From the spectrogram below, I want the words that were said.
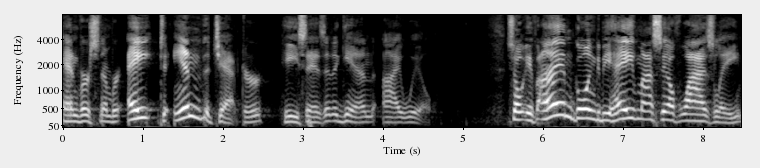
And verse number eight, to end the chapter, he says it again, I will. So if I am going to behave myself wisely,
